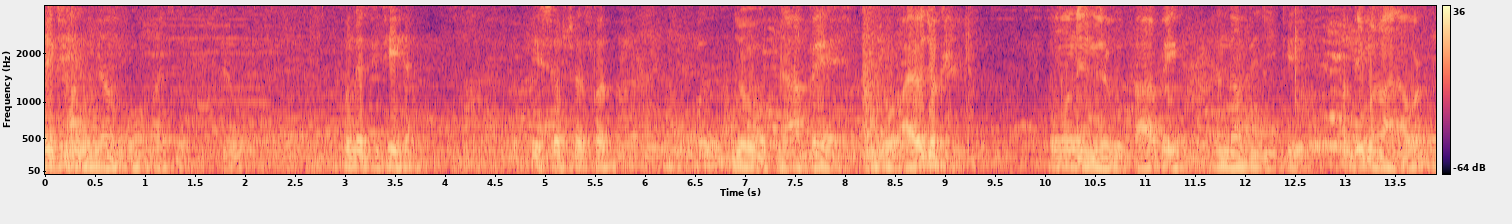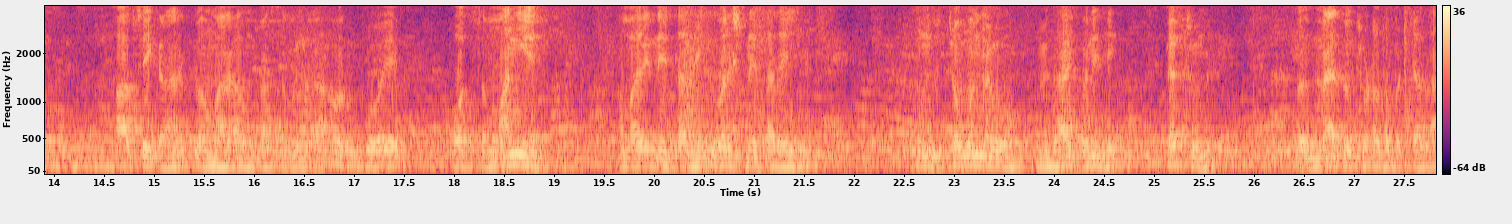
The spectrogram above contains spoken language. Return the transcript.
एक साल हो गया उनको हमारे पुण्यतिथि है। इस अवसर पर जो यहाँ पे जो आयोजक हैं, उन्होंने मेरे को कहा, भाई चंद्रावती जी के प्रतिमा का अनावरण आपसे ही कराएँ जो हमारा उनका संबंध रहा और उनको एक बहुत सम्मानीय हमारी नेता रही, वरिष्ठ नेता रही हैं। उन्नीस सौ चौवन में वो विधायक बनी थी, पेप्सू में। मैं तो छोटा सा बच्चा था,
